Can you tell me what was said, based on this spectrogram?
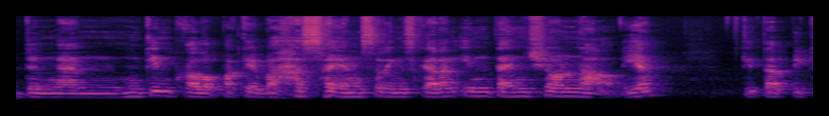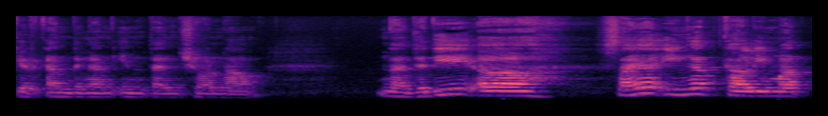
dengan mungkin kalau pakai bahasa yang sering sekarang intensional ya. Kita pikirkan dengan intensional nah jadi uh, saya ingat kalimat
